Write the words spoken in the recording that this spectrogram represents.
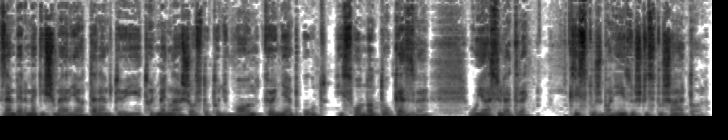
az ember megismerje a teremtőjét, hogy meglássa azt, hogy van könnyebb út, hisz onnantól kezdve újjászületre Krisztusban, Jézus Krisztus által,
